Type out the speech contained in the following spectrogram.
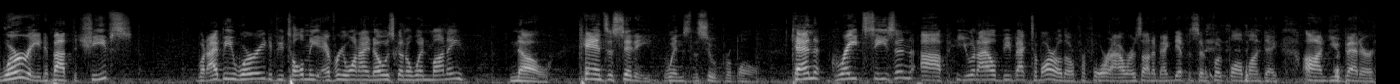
Worried about the Chiefs? Would I be worried if you told me everyone I know is going to win money? No. Kansas City wins the Super Bowl. Ken, great season. Uh, you and I will be back tomorrow, though, for four hours on a magnificent football Monday on You Better,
